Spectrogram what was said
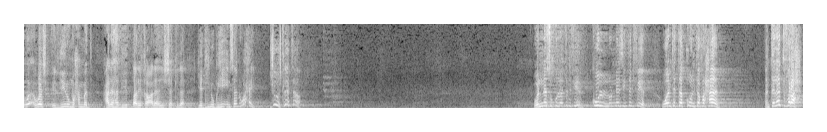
واش دين محمد على هذه الطريقة على هذه الشاكلة يدين به إنسان واحد؟ جوج ثلاثة. والناس كلها تنفير. كل الناس تنفير. وأنت تقول أنت فرحان. أنت لا تفرح.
